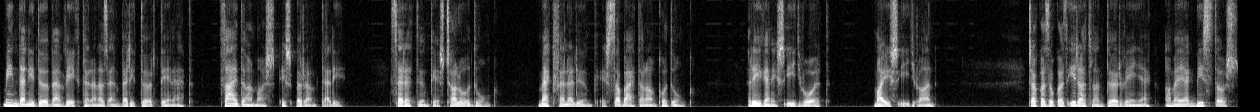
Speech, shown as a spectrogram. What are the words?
Minden időben végtelen az emberi történet. Fájdalmas és örömteli. Szeretünk és csalódunk, megfelelünk és szabálytalankodunk. Régen is így volt, ma is így van. Csak azok az iratlan törvények, amelyek biztos,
